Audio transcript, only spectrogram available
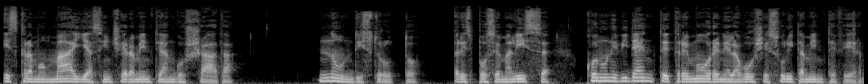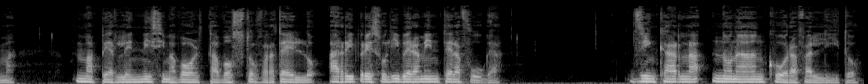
esclamò Maia sinceramente angosciata. Non distrutto, rispose Malisse con un evidente tremore nella voce solitamente ferma. Ma per l'ennesima volta vostro fratello ha ripreso liberamente la fuga. Zincarla non ha ancora fallito,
